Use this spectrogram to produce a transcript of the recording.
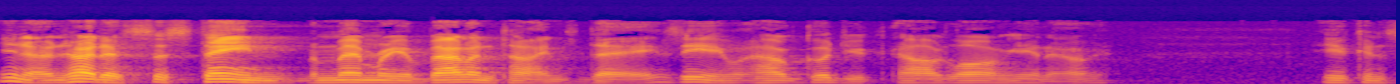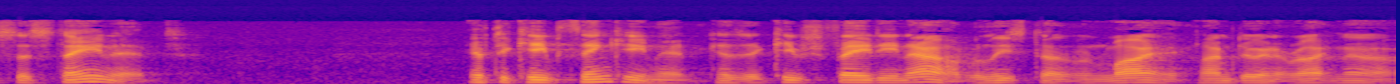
you know, try to sustain the memory of Valentine's Day. See how good you, how long, you know, you can sustain it. You have to keep thinking it because it keeps fading out. At least in my, I'm doing it right now.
